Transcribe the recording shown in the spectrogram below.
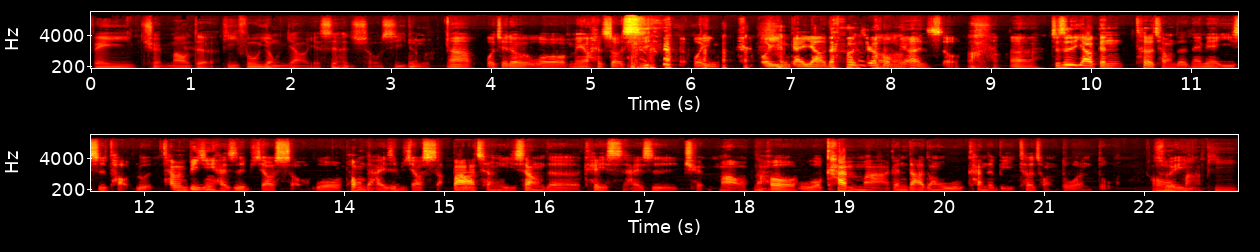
非犬猫的皮肤用药也是很熟悉的吗？嗯、啊，我觉得我没有很熟悉，我应我应该要的，我觉得我没有很熟。哦、嗯，就是要跟特宠的那边医师讨论，他们毕竟还是比较熟，我碰的还是比较少，八成以上的 case 还是犬猫，嗯、然后我看马跟大动物看的比特宠多很多。所以马匹，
